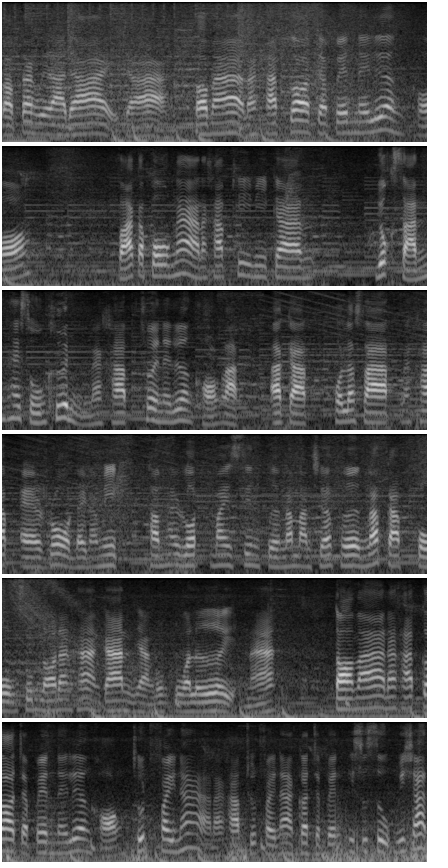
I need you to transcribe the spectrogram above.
ปรับตั้งเวลาได้จ้าต่อมานะครับก็จะเป็นในเรื่องของฝากระโปรงหน้านะครับ ที่มีการยกสันให้สูงขึ้นนะครับ ช่วยในเรื่องของหลักอากาศพลศาสตร์นะครับแอโรไดนามิกทำให้รถไม่สิ้นเปลืองน้ำมันเชื้อเพลิง รับกับโป่งซุ้มล้อด้านข้างกันอย่างลงตัวเลยนะ ต่อมานะครับก็จะเป็นในเรื่องของชุดไฟหน้านะครับ ชุดไฟหน้าก็จะเป็น Isuzu Vision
